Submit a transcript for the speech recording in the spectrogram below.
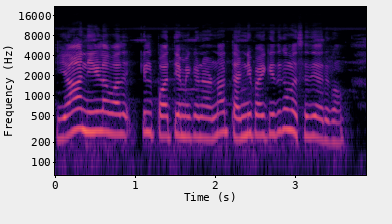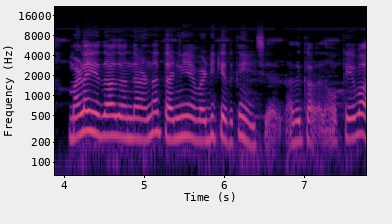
ஏன் நீள வாக்கில் பாத்தி அமைக்கணும்னா தண்ணி பாய்க்கிறதுக்கும் வசதியாக இருக்கும். மழை ஏதாவது வந்தாங்கன்னா தண்ணியை வடிக்கிறதுக்கும் ஈஸியாக இருக்கும். அதுக்காக தான். ஓகேவா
